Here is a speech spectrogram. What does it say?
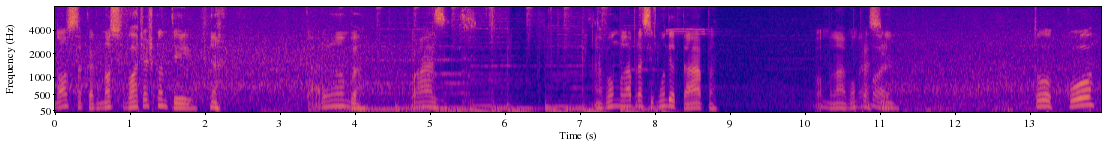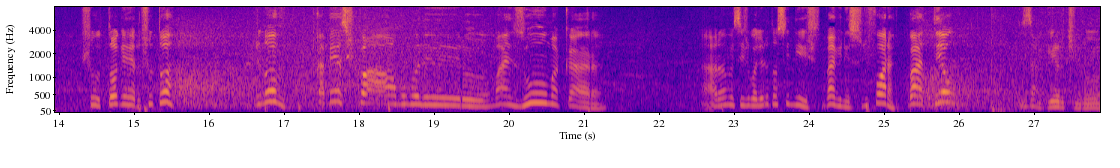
Nossa, cara, o nosso forte é escanteio. Caramba, quase. Mas vamos lá para a segunda etapa. Vamos lá, vamos para cima. Tocou, chutou, guerreiro, chutou. De novo, cabeça, espalma goleiro. Mais uma, cara. Caramba, esses goleiros estão sinistros. Vai, Vinícius, de fora. Bateu. Zagueiro tirou.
